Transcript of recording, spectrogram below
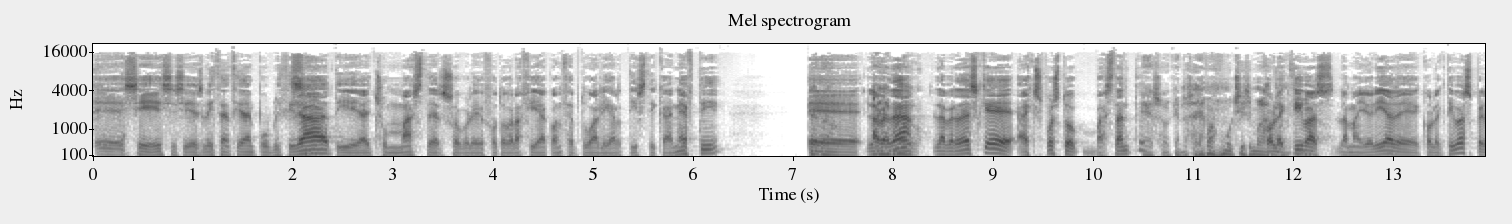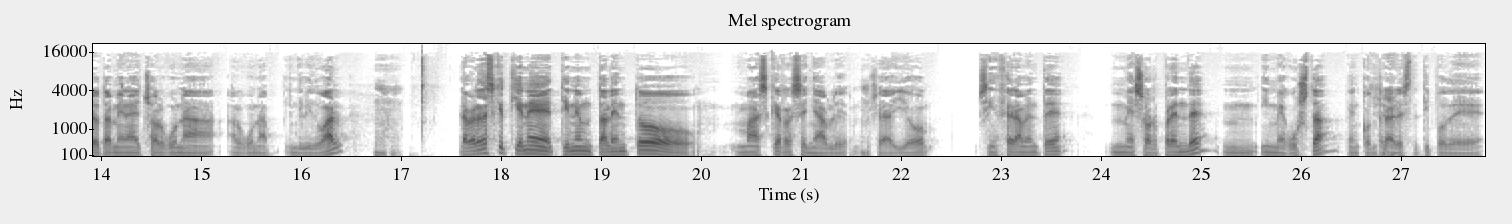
Eh, sí, sí, sí, es licenciada en publicidad y ha hecho un máster sobre fotografía conceptual y artística en EFTI. Eh, la, verdad, la verdad es que ha expuesto bastante. Eso, que nos ha llamado muchísimo la Colectivas, la mayoría de colectivas, pero también ha hecho alguna, alguna individual. La verdad es que tiene, tiene un talento más que reseñable. O sea, yo, sinceramente, me sorprende mm, y me gusta encontrar este tipo de,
